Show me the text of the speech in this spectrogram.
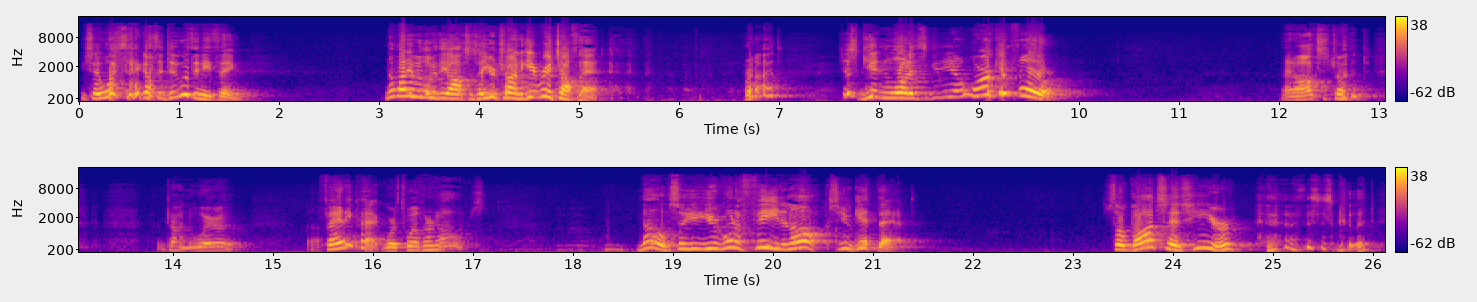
You say, "What's that got to do with anything?" Nobody would look at the ox and say, "You're trying to get rich off that." right? Just getting what it's you know working for. That ox is trying to, trying to wear a, a fanny pack worth twelve hundred dollars. No, so you, are going to feed an ox. You get that. So God says here, this is good.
